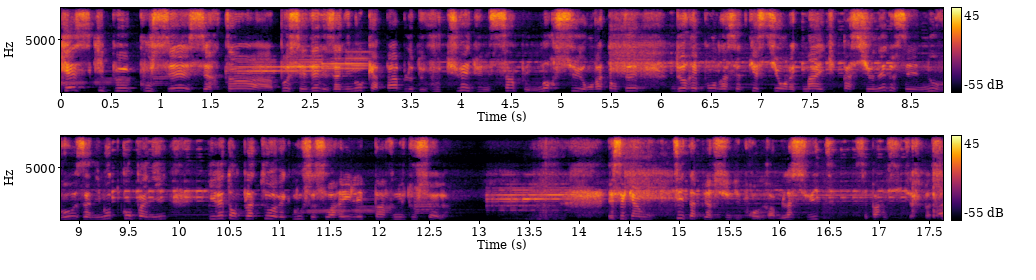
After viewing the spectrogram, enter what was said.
Qu'est-ce qui peut pousser certains à posséder des animaux capables de vous tuer d'une simple morsure? On va tenter de répondre à cette question avec Mike, passionné de ces nouveaux animaux de compagnie. Il est en plateau avec nous ce soir et il n'est pas venu tout seul. Et c'est qu'un petit aperçu du programme. La suite, c'est par ici que ça se passe.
